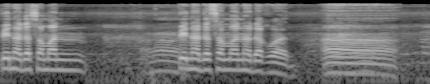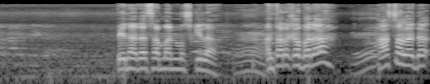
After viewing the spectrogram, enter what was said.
pin hada saman Ah. pin hada saman hada kwan. Ah. Pin hada saman muskila. Ah. Antara ka ba da? Ayo. Hasal hada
